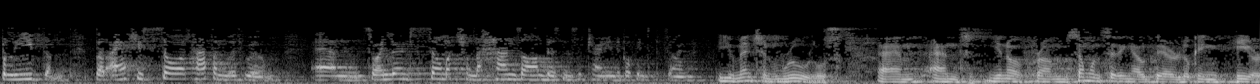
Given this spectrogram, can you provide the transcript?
believed them. But I actually saw it happen with Room. Um, so I learned so much from the hands-on business of turning the book into the film. You mentioned rules, um, and you know, from someone sitting out there looking here,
